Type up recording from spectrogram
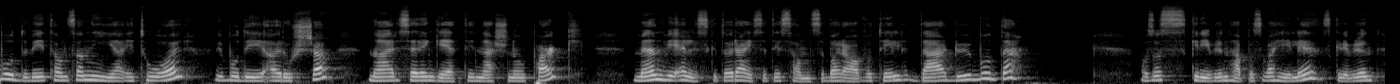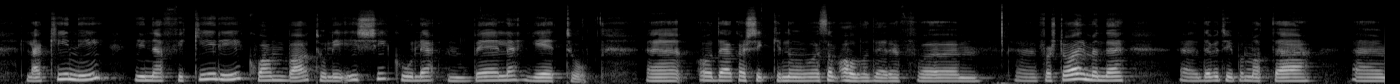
bodde vi i Tanzania i to år. Vi bodde i Arusha, nær Serengeti National Park. Men vi elsket å reise til Zanzibar av og til, der du bodde. Og så skriver hun her på swahili skriver hun Lakini ninafikiri kwamba tuliishi kule mbele yetu. Eh, og det er kanskje ikke noe som alle dere for, eh, forstår, men det, eh, det, betyr på en måte eh,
